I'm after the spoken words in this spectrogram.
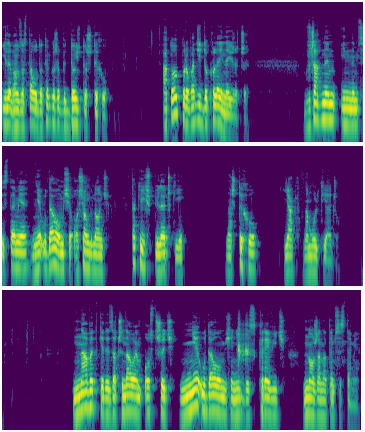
ile wam zostało do tego, żeby dojść do sztychu. A to prowadzi do kolejnej rzeczy. W żadnym innym systemie nie udało mi się osiągnąć takiej szpileczki na sztychu, jak na multi-edge'u. Nawet kiedy zaczynałem ostrzyć, nie udało mi się nigdy skrewić noża na tym systemie.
